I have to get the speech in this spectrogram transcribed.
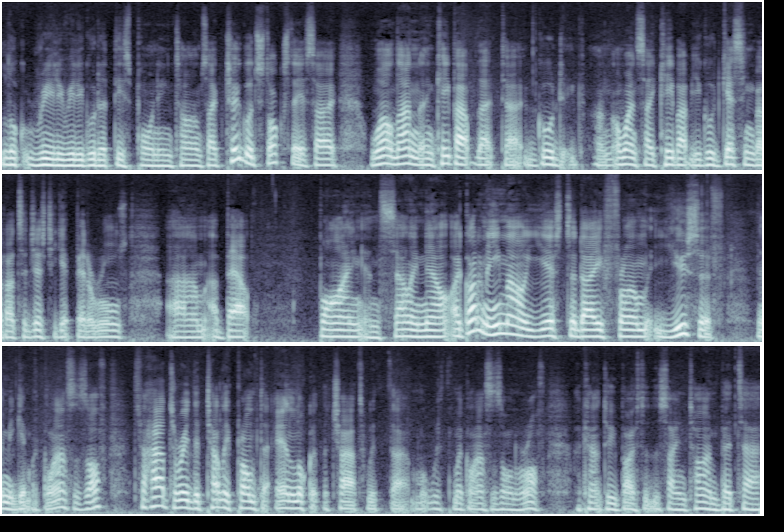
look really, really good at this point in time. So, two good stocks there. So, well done and keep up that uh, good, um, I won't say keep up your good guessing, but I'd suggest you get better rules um, about buying and selling. Now, I got an email yesterday from Yusuf. Let me get my glasses off. It's hard to read the teleprompter and look at the charts with uh, with my glasses on or off. I can't do both at the same time. But uh,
